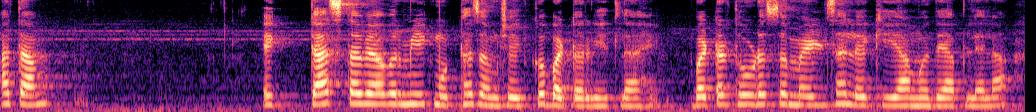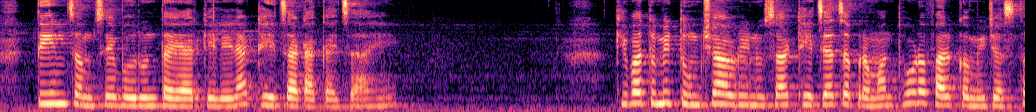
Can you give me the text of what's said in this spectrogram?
आता एक त्याच तव्यावर मी एक मोठा चमचा इतकं बटर घेतलं आहे. बटर थोडंसं मेल्ट झालं की यामध्ये आपल्याला तीन चमचे भरून तयार केलेला ठेचा टाकायचा आहे. किंवा तुम्ही तुमच्या आवडीनुसार ठेच्याचं प्रमाण थोडंफार कमी जास्त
